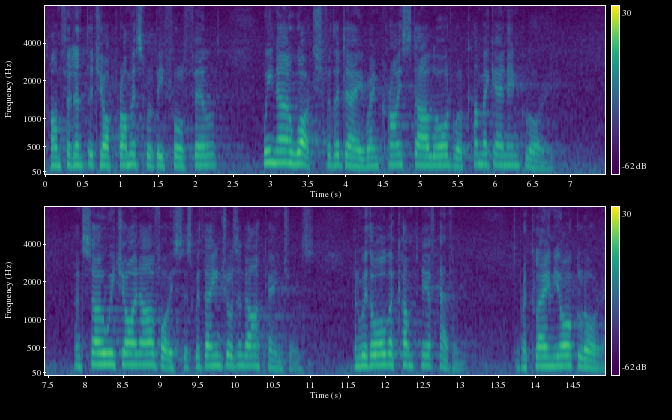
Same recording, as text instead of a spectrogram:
Confident that your promise will be fulfilled, we now watch for the day when Christ our Lord will come again in glory. And so we join our voices with angels and archangels and with all the company of heaven to proclaim your glory,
